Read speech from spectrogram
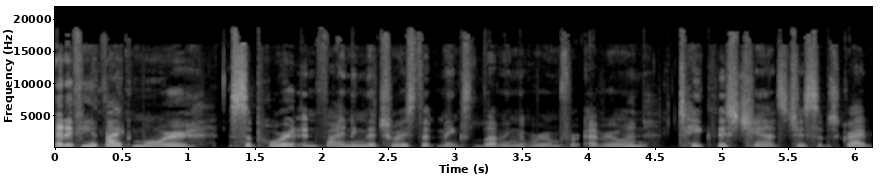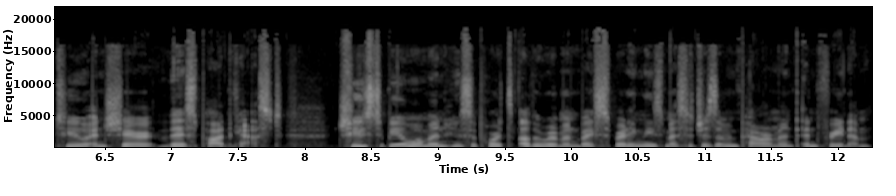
And if you'd like more support in finding the choice that makes loving room for everyone, take this chance to subscribe to and share this podcast. Choose to be a woman who supports other women by spreading these messages of empowerment and freedom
